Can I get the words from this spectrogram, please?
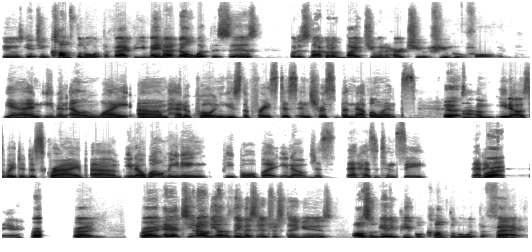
do is get you comfortable with the fact that you may not know what this is, but it's not going to bite you and hurt you if you move forward. Yeah, and even Ellen White um, had a quote and used the phrase disinterest benevolence. Yes. Um, you know, as a way to describe, um, you know, well-meaning people, but you know, just that hesitancy that right there. Right, right, right. And it's you know, the other thing that's interesting is also getting people comfortable with the fact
